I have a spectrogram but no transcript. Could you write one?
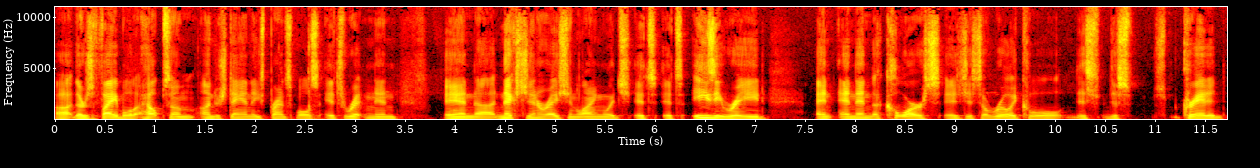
Uh, there's a fable that helps them understand these principles. It's written in in uh, next generation language. It's it's easy read, and and then the course is just a really cool. Just just created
